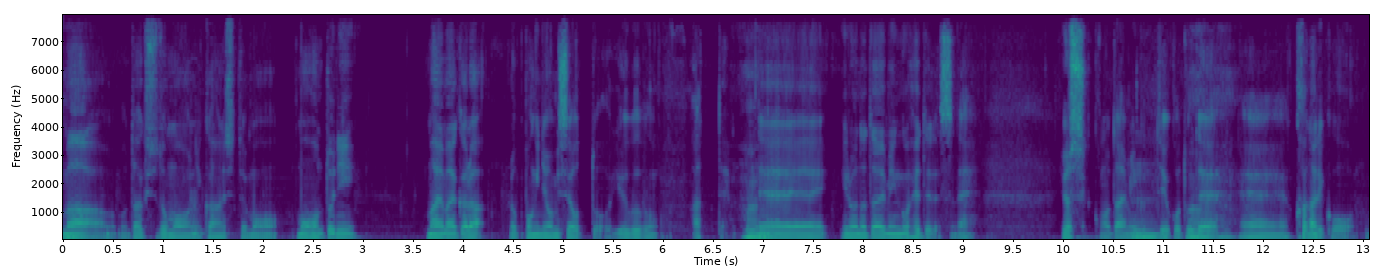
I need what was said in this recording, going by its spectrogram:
まあ私どもに関してももう本当に前々から六本木にお店をという部分あって、でいろんなタイミングを経てですねよしこのタイミングっていうことで、えーかなりこう、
